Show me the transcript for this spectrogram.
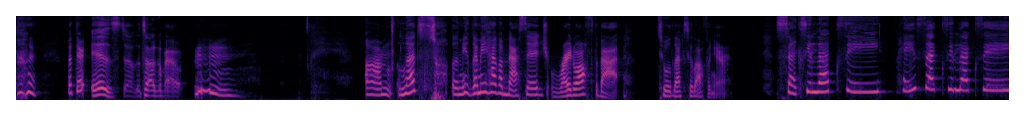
but there is stuff to talk about. um, let's let me let me have a message right off the bat to Alexi Lafreniere. Sexy Lexi, hey, sexy Lexi.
